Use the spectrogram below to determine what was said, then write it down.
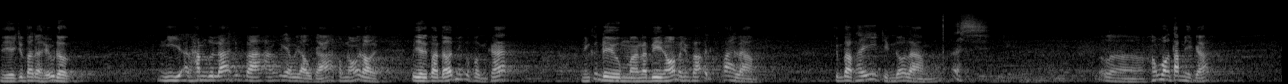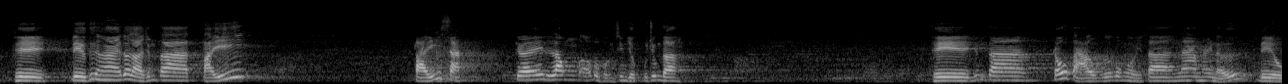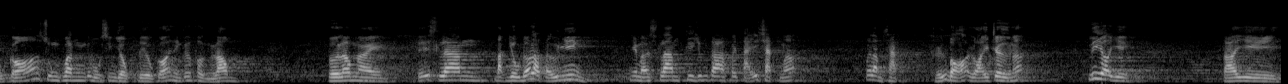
Thì chúng ta đã hiểu được. Như alhamdulillah, chúng ta ăn cái da quy đầu cả, không nói rồi. Bây giờ chúng ta đến những cái phần khác. Những cái điều mà Nabi nói mà chúng ta ít có ai làm. Chúng ta thấy chuyện đó làm đó là không quan tâm gì cả. Thì điều thứ hai đó là chúng ta tẩy tẩy sạch cái lông ở bộ phận sinh dục của chúng ta. Thì chúng ta cấu tạo của con người ta, nam hay nữ, đều có xung quanh cái bộ sinh dục, đều có những cái phần lông. Phần lông này thì Islam, mặc dù đó là tự nhiên, nhưng mà Islam kêu chúng ta phải tẩy sạch nó, phải làm sạch, thử bỏ, loại trừ nó. Lý do gì? Tại vì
